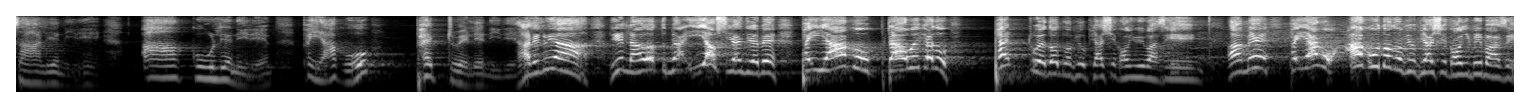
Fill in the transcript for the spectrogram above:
စားလျက်နေတယ် အာကိုးလျက်နေတယ်ဘုရားကိုဖက်တွယ်လည်းနေတယ်ဟာလေလုယာဒီနောက်တော့သူများအရောက်စီတိုင်းတယ်ပဲဖယားကိုဒါဝိဒ်ကဆိုဖက်တွယ်တော်သူမျိုးဖျားရှင်ကောင်းကြီးပေးပါစေအာမင်ဖယားကိုအားကိုးတော်သူမျိုးဖျားရှင်ကောင်းကြီးပေးပါစေ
